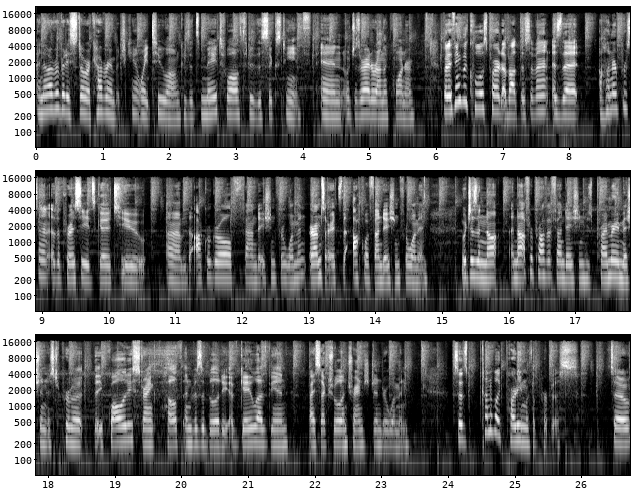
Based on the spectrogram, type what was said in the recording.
I know everybody's still recovering, but you can't wait too long because it's May 12th through the 16th, and which is right around the corner. But I think the coolest part about this event is that 100% of the proceeds go to um, the Aqua Girl Foundation for Women, or I'm sorry, it's the Aqua Foundation for Women, which is a not a not-for-profit foundation whose primary mission is to promote the equality, strength, health, and visibility of gay, lesbian, bisexual, and transgender women. So it's kind of like partying with a purpose. So,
